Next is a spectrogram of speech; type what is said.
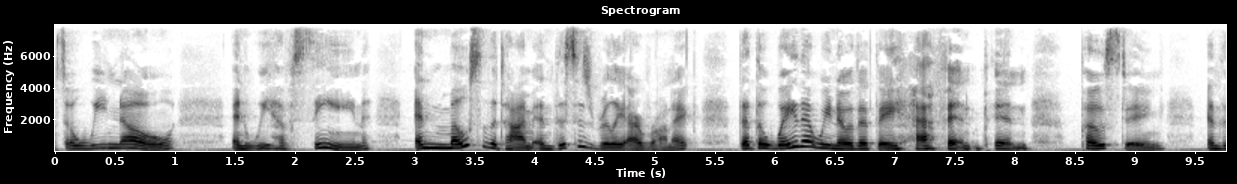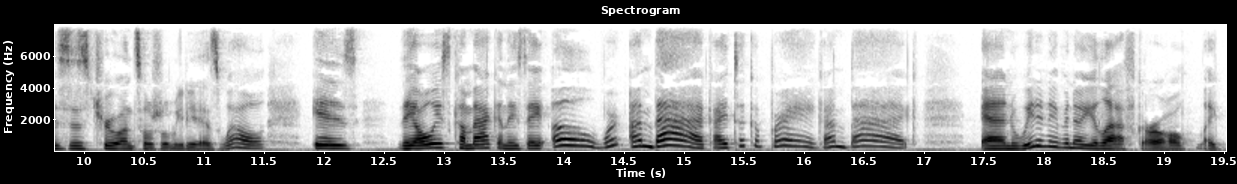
So we know and we have seen, and most of the time, and this is really ironic, that the way that we know that they haven't been posting, and this is true on social media as well, is they always come back and they say, "Oh, I'm back. I took a break. I'm back." And we didn't even know you left, girl. Like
